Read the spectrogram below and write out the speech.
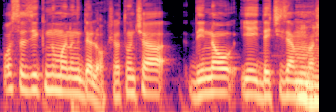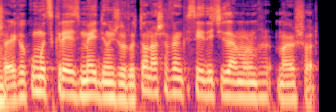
pot să zic nu mănânc deloc. Și atunci, din nou, iei decizia mult mai ușor. Adică cum îți creezi mediul în jurul tău, în așa fel încât să iei decizia mult mai ușor.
